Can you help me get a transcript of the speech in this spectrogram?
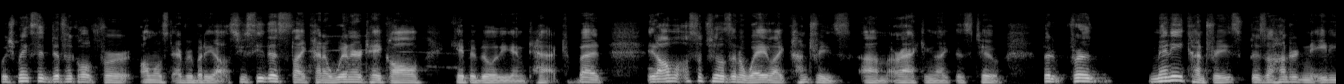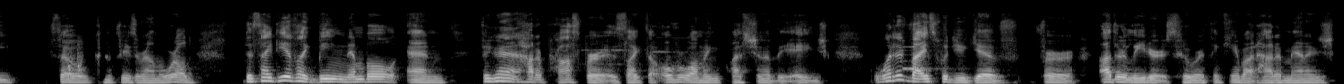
which makes it difficult for almost everybody else you see this like kind of winner take all capability in tech but it also feels in a way like countries um, are acting like this too but for many countries, there's 180 so uh-huh. countries around the world. This idea of like being nimble and figuring out how to prosper is like the overwhelming question of the age. What advice would you give for other leaders who are thinking about how to manage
